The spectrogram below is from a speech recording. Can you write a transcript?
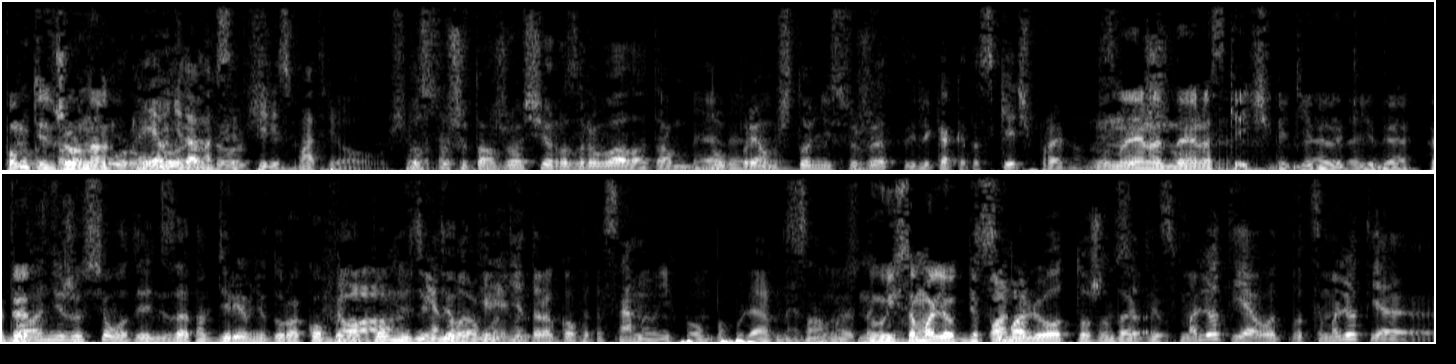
Помните, Ну, журнал? А я его недавно, кстати, вообще- пересматривал. Вообще Да вот слушай, там же вообще разрывало, там, Да, ну, да, прям да. что не сюжет, или как это, скетч, правильно? Ну, Скетч-шоу. наверное, наверное, скетчи какие-то Да, да, такие, да. Ну, Это- они же все, вот, я не знаю, там, деревня дураков, Да. вы помните, Не, где ну там... «Деревня это- дураков» это самое у них, по-моему, популярное. Самое было. Ну и самолет, где падал. Самолет тоже, да, С- где... Самолет я, вот, вот самолет я,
